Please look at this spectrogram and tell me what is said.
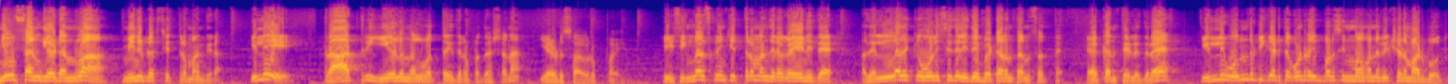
ನ್ಯೂ ಫ್ಯಾನ್ಗ್ಲೇಡ್ ಅನ್ನುವ ಮಿನಿಪ್ಲೆಕ್ಸ್ ಚಿತ್ರಮಂದಿರ. ಇಲ್ಲಿ ರಾತ್ರಿ ಏಳು ನಲವತ್ತೈದರ ಪ್ರದರ್ಶನ ಎರಡು ಸಾವಿರ ರೂಪಾಯಿ. ಈ ಸಿಂಗಲ್ ಸ್ಕ್ರೀನ್ ಚಿತ್ರಮಂದಿರಗಳೇನಿದೆ, ಅದೆಲ್ಲದಕ್ಕೆ ಹೋಲಿಸಿದರೆ ಇದೇ ಬೆಟರ್ ಅಂತ ಅನಿಸುತ್ತೆ. ಯಾಕಂತ ಹೇಳಿದ್ರೆ ಇಲ್ಲಿ ಒಂದು ಟಿಕೆಟ್ ತಗೊಂಡ್ರೆ ಇಬ್ಬರು ಸಿನಿಮಾವನ್ನು ವೀಕ್ಷಣೆ ಮಾಡಬಹುದು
